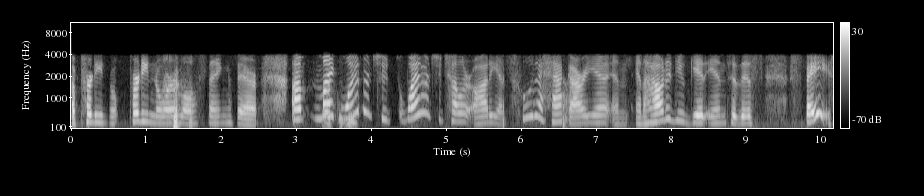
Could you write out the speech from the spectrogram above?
a pretty pretty normal thing there. Um, Mike, why don't you why don't you tell our audience who the heck are you and and how did you get into this space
